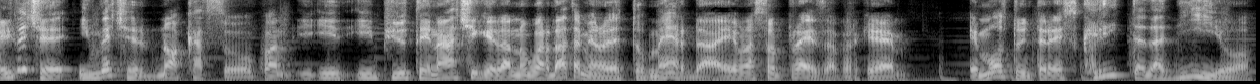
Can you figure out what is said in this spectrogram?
Invece, invece no, cazzo, quan- i, i- più tenaci che l'hanno guardata mi hanno detto merda, è una sorpresa perché è molto interessante, scritta da Dio.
